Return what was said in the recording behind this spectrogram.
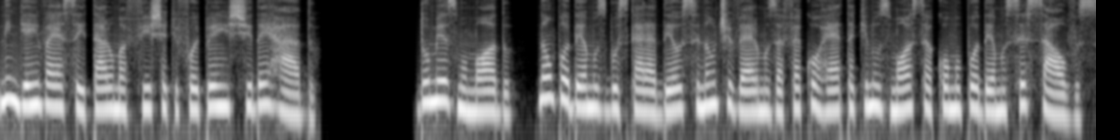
Ninguém vai aceitar uma ficha que foi preenchida errado. Do mesmo modo, não podemos buscar a Deus se não tivermos a fé correta que nos mostra como podemos ser salvos.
